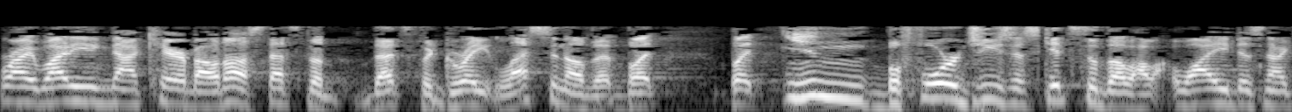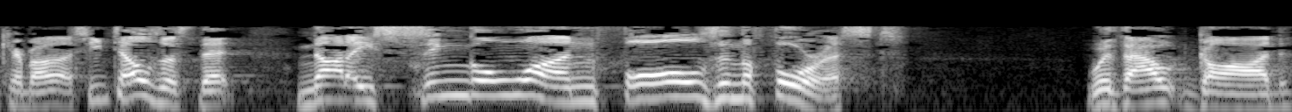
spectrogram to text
Right, why do you not care about us? That's the, that's the great lesson of it. But, but in, before Jesus gets to the, why he does not care about us, he tells us that not a single one falls in the forest without God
